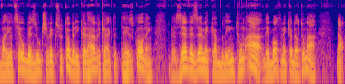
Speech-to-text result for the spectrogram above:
But he could have it connected to his clothing. Veze veze mekablim tum'ah. They both make a bell tum'ah. Now,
